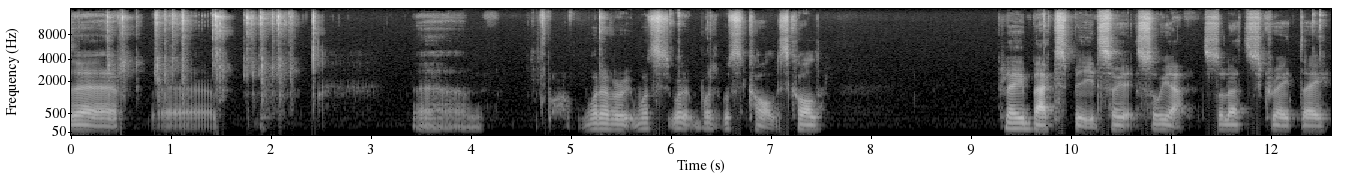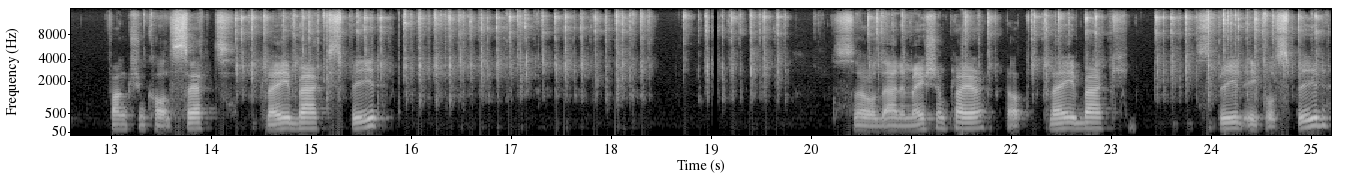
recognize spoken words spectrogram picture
uh, uh, um, whatever what's what, what what's it called? It's called playback speed. So so yeah, so let's create a function called set playback speed So the animation player dot playback speed equals speed.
